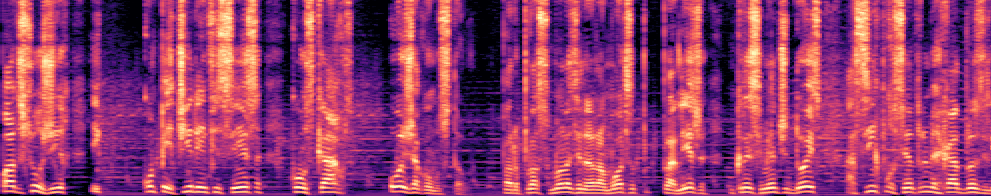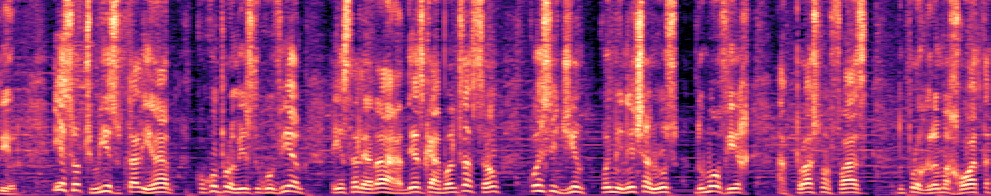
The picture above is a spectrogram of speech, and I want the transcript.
podem surgir e competir em eficiência com os carros hoje a combustão. Para o próximo ano, a General Motors planeja um crescimento de 2 a 5% no mercado brasileiro. Esse otimismo está alinhado com o compromisso do governo em acelerar a descarbonização, coincidindo com o iminente anúncio do Mover, a próxima fase do programa Rota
